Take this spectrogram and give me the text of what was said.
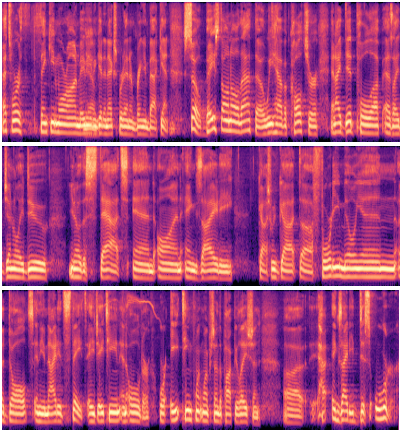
that's worth thinking more on. Maybe yeah. even get an expert in and bring him back in. So, based on all that, though, we have a culture, and I did pull up as I generally do. You know the stats and on anxiety gosh, we've got uh, 40 million adults in the United States, age 18 and older, or 18.1% of the population, uh, anxiety disorder.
